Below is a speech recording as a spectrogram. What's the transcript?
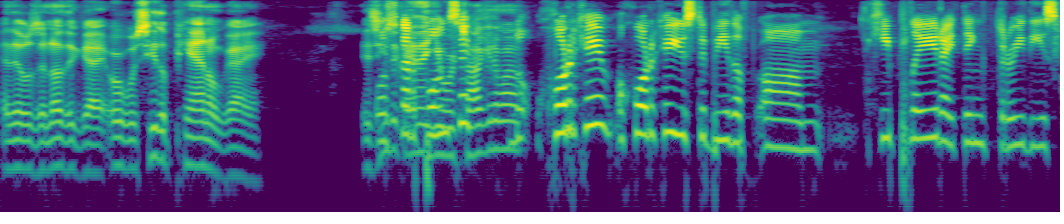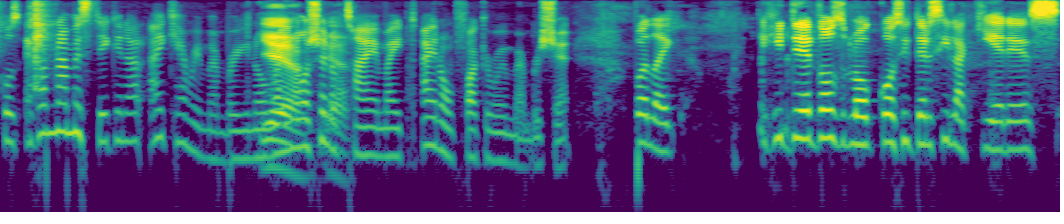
and there was another guy, or was he the piano guy? Is he the Oscar guy that you were talking about? No, Jorge. Jorge used to be the. Um, he played, I think, three discos. If I'm not mistaken, I, I can't remember. You know, Yeah, my notion yeah. of time, I I don't fucking remember shit. But like, he did Dos Locos. He did Si La Quieres,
